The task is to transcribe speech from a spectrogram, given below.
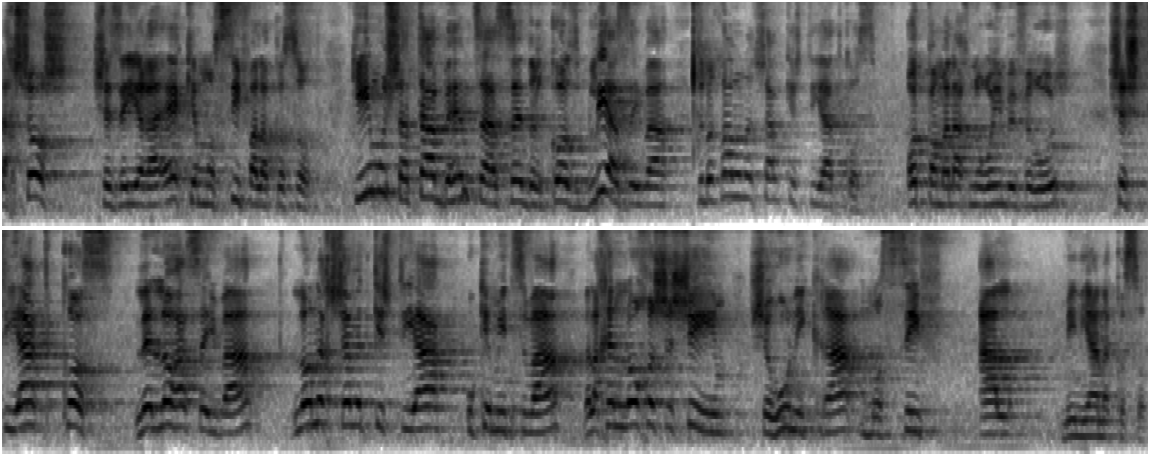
לחשוש שזה ייראה כמוסיף על הכוסות. כי אם הוא שתה באמצע הסדר כוס בלי השיבה, זה בכלל לא נחשב כשתיית כוס. עוד פעם אנחנו רואים בפירוש ששתיית כוס ללא השיבה לא נחשבת כשתייה וכמצווה, ולכן לא חוששים שהוא נקרא מוסיף על מניין הכוסות.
